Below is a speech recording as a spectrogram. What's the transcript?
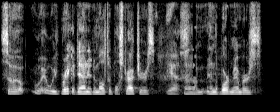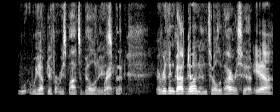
So we, we break it down into multiple structures. Yes. Um, and the board members, we have different responsibilities. Right. But everything got done until the virus hit. Yeah,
